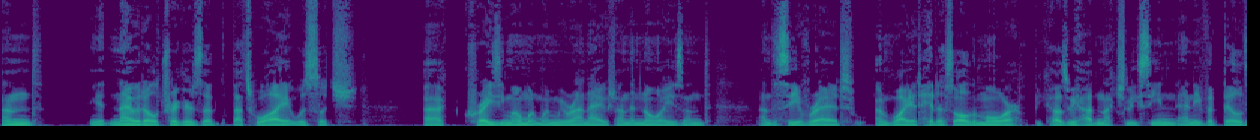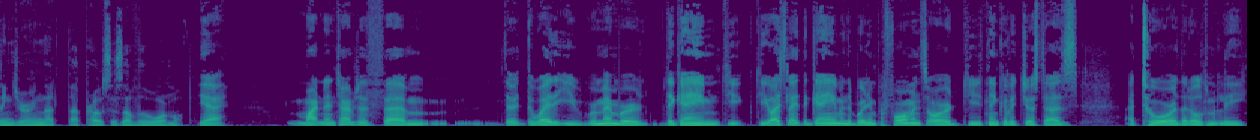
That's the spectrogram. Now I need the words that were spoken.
And now it all triggers that that's why it was such a crazy moment when we ran out and the noise and and the sea of red and why it hit us all the more because we hadn't actually seen any of it building during that, that process of the warm up. Yeah. Martin, in terms of um, the the way that you remember the game, do you, do you isolate the game and the brilliant performance, or do you think of it just as a tour that ultimately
